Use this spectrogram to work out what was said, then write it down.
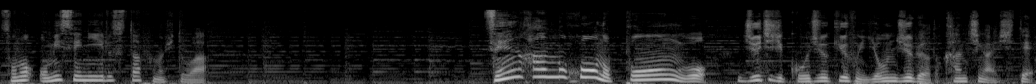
そのお店にいるスタッフの人は、前半の方のポーンを11時59分40秒だと勘違いして、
